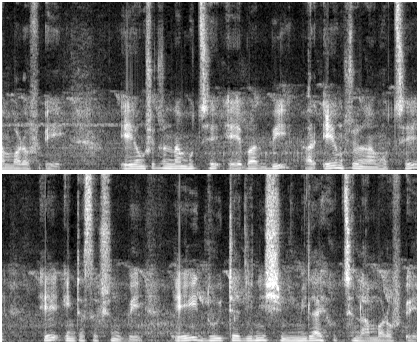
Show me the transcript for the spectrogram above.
নাম্বার অফ এ এই অংশটার নাম হচ্ছে এ বাদ বি আর এই অংশটার নাম হচ্ছে এ ইন্টারসেকশন বি এই দুইটা জিনিস মিলাই হচ্ছে নাম্বার অফ এ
